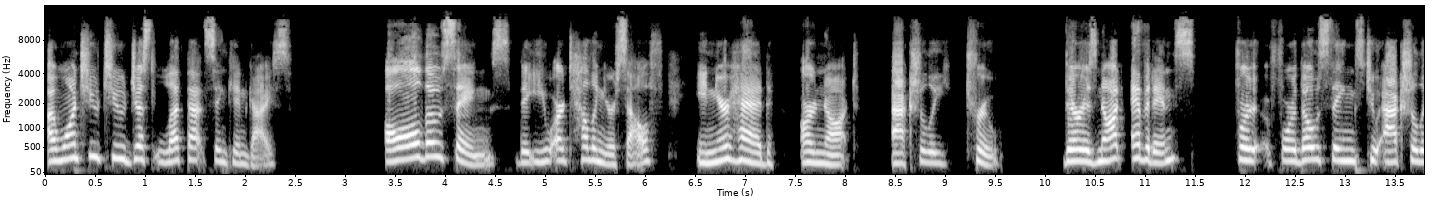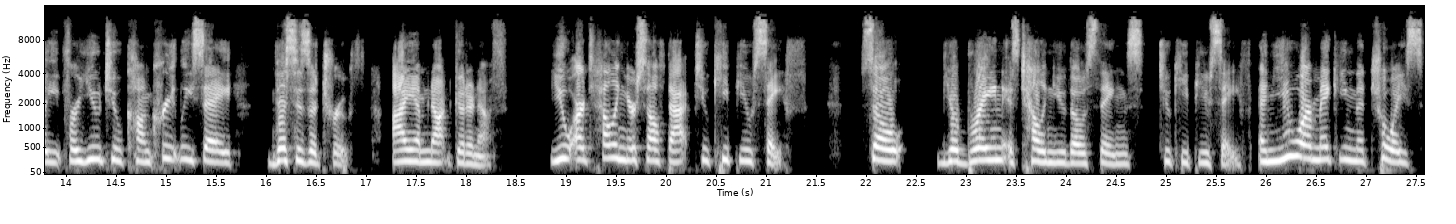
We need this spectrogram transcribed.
I want you to just let that sink in, guys all those things that you are telling yourself in your head are not actually true. There is not evidence for for those things to actually for you to concretely say this is a truth. I am not good enough. You are telling yourself that to keep you safe. So your brain is telling you those things to keep you safe and you are making the choice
